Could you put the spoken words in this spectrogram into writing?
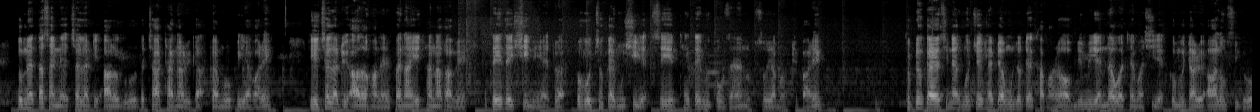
။သူနဲ့သက်ဆိုင်တဲ့အချက်လက်တွေအားလုံးကိုတခြားဌာနတွေကပံ့ပိုးပေးရပါတယ်။ဒီချက်လက်တွေအားလုံးဟာလည်းဗန်နာရေးဌာနကပဲအသေးစိတ်ရှိနေတဲ့အတွက်ဗဟိုချုပ်ကိုင်မှုရှိတဲ့စီးရင်ထိမ့်သိမ့်မှုပုံစံလို့ဆိုရမှာဖြစ်ပါတယ်။ cryptocurrency နဲ့ငွေကြေးလှည့်ပြောင်းမှုလုပ်တဲ့အခါမှာတော့မိမိရဲ့ network ထဲမှာရှိတဲ့ကွန်ပျူတာတွေအားလုံးစီကို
